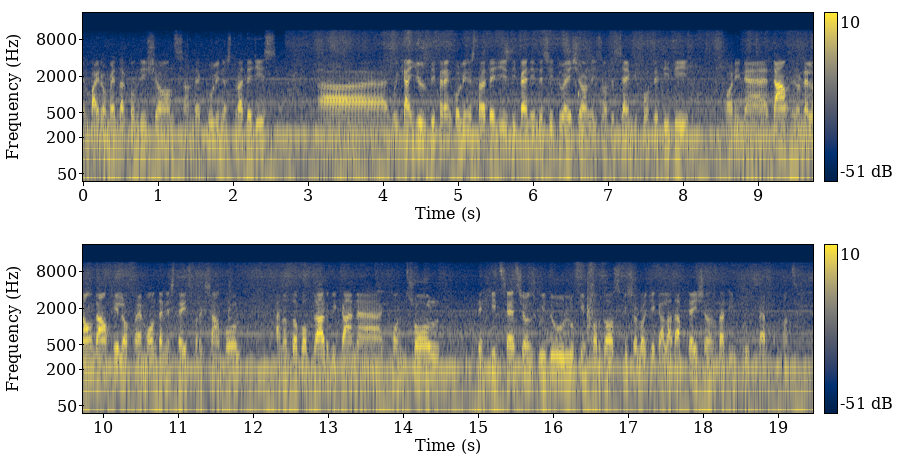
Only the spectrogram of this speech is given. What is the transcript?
environmental conditions, and the cooling strategies. Uh, we can use different cooling strategies depending the situation. It's not the same before the TT or in a, down, in a long downhill of a mountain states, for example. And on top of that, we can uh, control the heat sessions we do looking for those physiological adaptations that improve performance.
